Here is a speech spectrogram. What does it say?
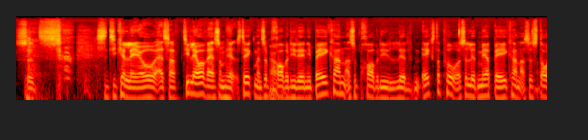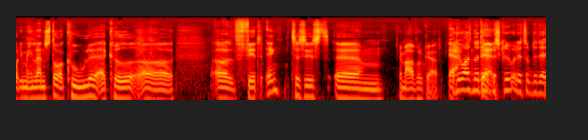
Så, så, så de kan lave, altså, de laver hvad som helst, ikke? Men så Ja. propper de det ind i bacon, og så propper de lidt ekstra på, og så lidt mere bacon, og så står de med en eller anden stor kugle af kød og, og fedt, ikke? Til sidst. Øhm, det er meget vulgært. Ja, og det er jo også noget, der beskriver lidt som det der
